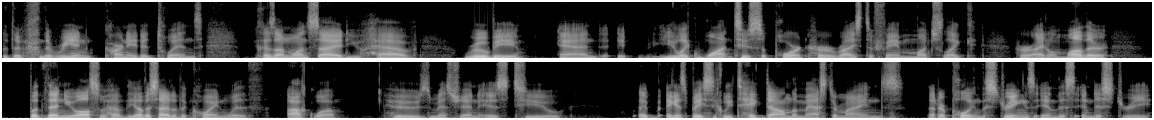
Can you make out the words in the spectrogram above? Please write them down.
the, the reincarnated twins. Because on one side you have Ruby and it, you like want to support her rise to fame much like her idol mother. But then you also have the other side of the coin with Aqua, whose mission is to, I guess, basically take down the masterminds that are pulling the strings in this industry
